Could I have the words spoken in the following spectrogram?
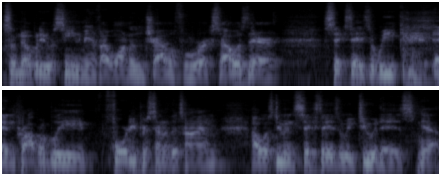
So nobody was seeing me if I wanted to travel for work. So I was there six days a week, and probably forty percent of the time I was doing six days a week, two a days. Yeah.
